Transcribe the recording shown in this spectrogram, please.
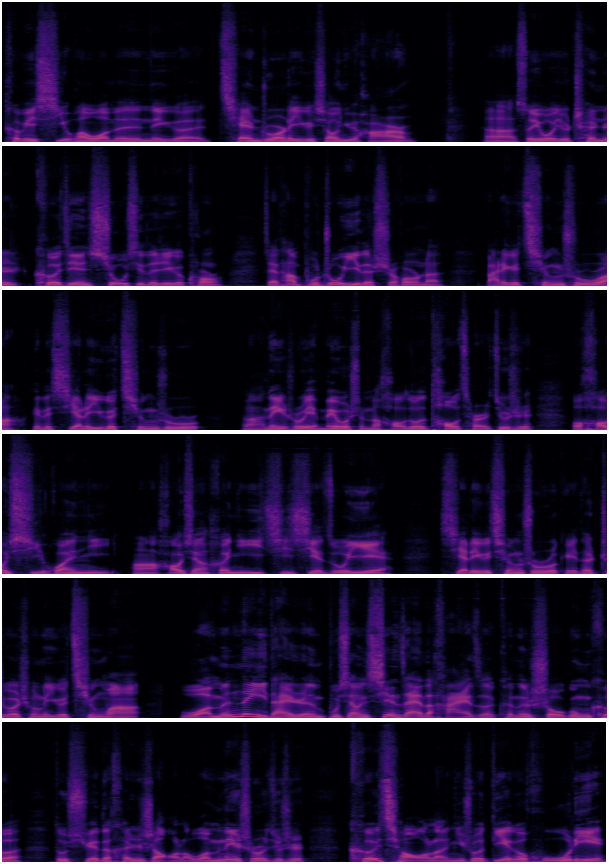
特别喜欢我们那个前桌的一个小女孩啊，所以我就趁着课间休息的这个空，在她不注意的时候呢，把这个情书啊给她写了一个情书，啊，那个时候也没有什么好多的套词儿，就是我好喜欢你啊，好想和你一起写作业，写了一个情书，给他折成了一个青蛙。我们那一代人不像现在的孩子，可能手工课都学的很少了。我们那时候就是可巧了，你说叠个狐狸，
